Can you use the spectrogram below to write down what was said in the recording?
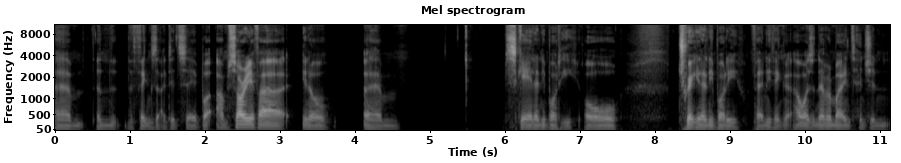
um, and the, the, things that I did say. But I'm sorry if I, you know, um, scared anybody or triggered anybody for anything. I was never my intention.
